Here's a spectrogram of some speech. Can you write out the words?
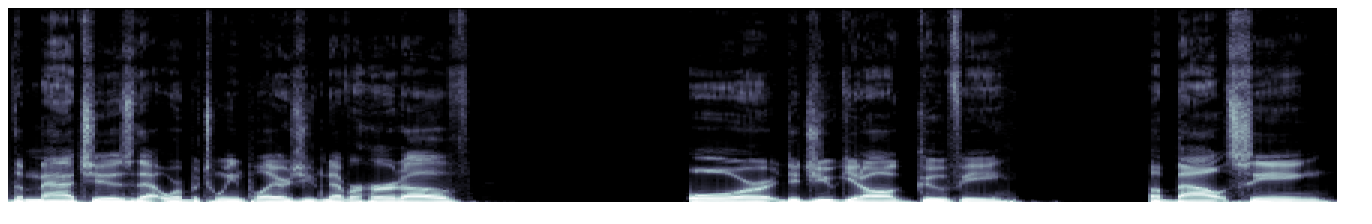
the matches that were between players you've never heard of? Or did you get all goofy about seeing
